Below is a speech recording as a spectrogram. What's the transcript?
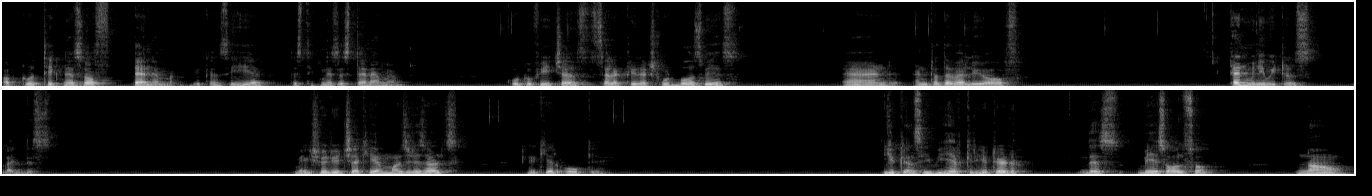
up to a thickness of 10 mm. You can see here this thickness is 10 mm. Go to features select here extrude boss base and enter the value of 10 millimeters like this. Make sure you check here merge results. Click here ok. You can see we have created this base also. Now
